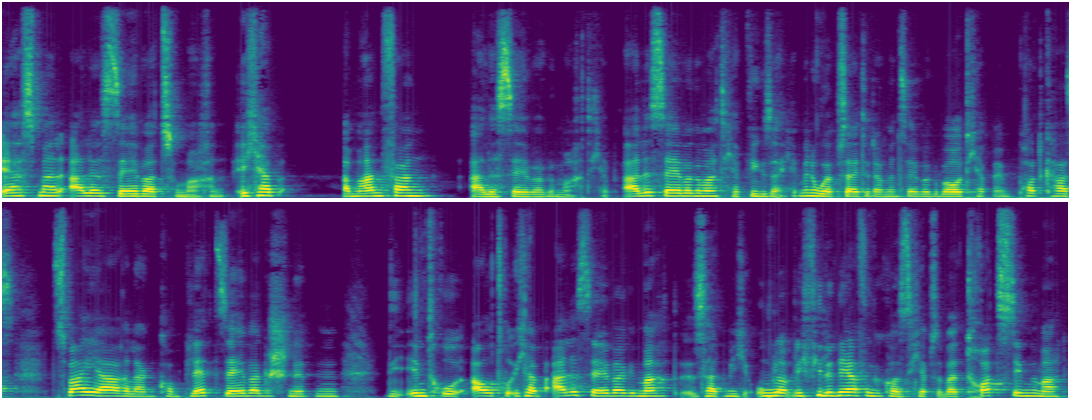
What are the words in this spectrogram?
erstmal alles selber zu machen. Ich habe am Anfang alles selber gemacht. Ich habe alles selber gemacht. Ich habe, wie gesagt, ich habe meine Webseite damals selber gebaut. Ich habe meinen Podcast zwei Jahre lang komplett selber geschnitten. Die Intro, Outro, ich habe alles selber gemacht. Es hat mich unglaublich viele Nerven gekostet. Ich habe es aber trotzdem gemacht.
